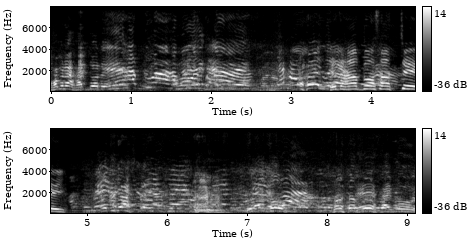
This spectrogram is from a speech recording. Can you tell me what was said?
হবে না হাত ধরে সে তো হাত ধোয়া চাচ্ছেই সাইবুল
